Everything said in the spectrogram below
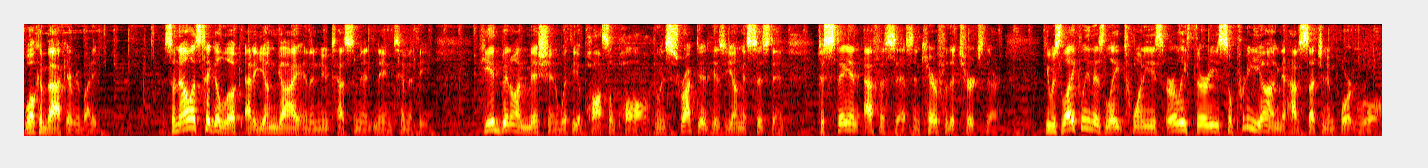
Welcome back, everybody. So now let's take a look at a young guy in the New Testament named Timothy. He had been on mission with the Apostle Paul, who instructed his young assistant to stay in Ephesus and care for the church there. He was likely in his late 20s, early 30s, so pretty young to have such an important role.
